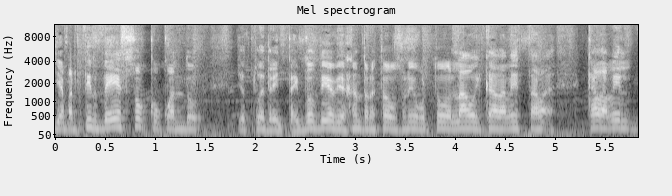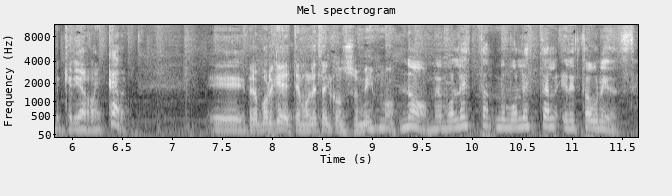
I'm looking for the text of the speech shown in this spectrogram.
y a partir de eso, cu- cuando yo estuve 32 días viajando en Estados Unidos por todos lados y cada vez estaba, cada vez me quería arrancar. Eh, ¿Pero por qué? ¿Te molesta el consumismo? no, me molesta, me molesta el, estadounidense.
